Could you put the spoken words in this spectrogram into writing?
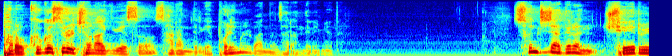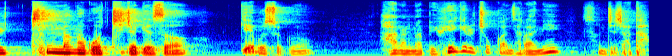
바로 그것을 전하기 위해서 사람들에게 보냄을 받는 사람들입니다. 선지자들은 죄를 책망하고 지적해서 깨부수고 하나님 앞에 회개를 촉구한 사람이 선지자다.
